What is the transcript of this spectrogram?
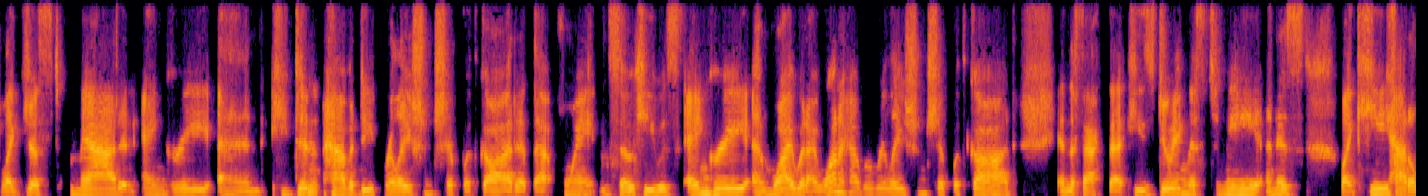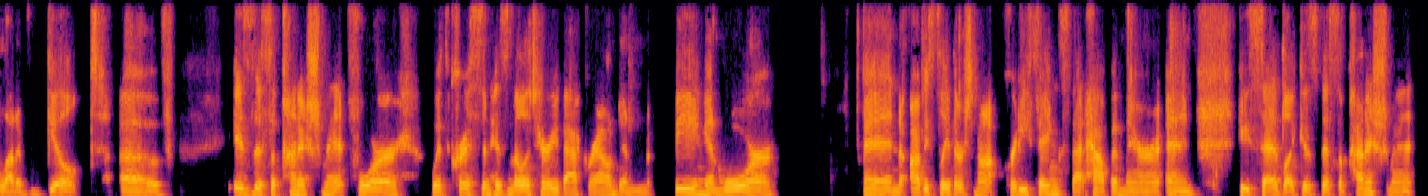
like just mad and angry and he didn't have a deep relationship with god at that point and so he was angry and why would i want to have a relationship with god? And the fact that he's doing this to me and is like he had a lot of guilt of is this a punishment for with chris and his military background and being in war and obviously there's not pretty things that happen there. And he said like is this a punishment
